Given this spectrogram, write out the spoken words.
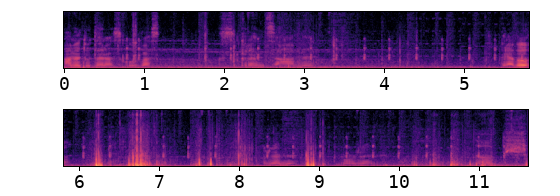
A my tu teraz kurwa sk- skręcamy. Brawo! Możemy? Możemy. Dobrze.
